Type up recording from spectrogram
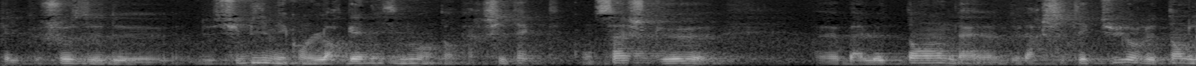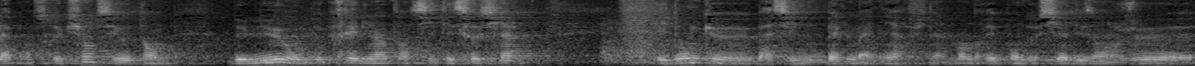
quelque chose de subi, mais qu'on l'organise nous en tant qu'architecte, qu'on sache que euh, bah, le temps de l'architecture, le temps de la construction, c'est autant de lieux où on peut créer de l'intensité sociale. Et donc, bah, c'est une belle manière finalement de répondre aussi à des enjeux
